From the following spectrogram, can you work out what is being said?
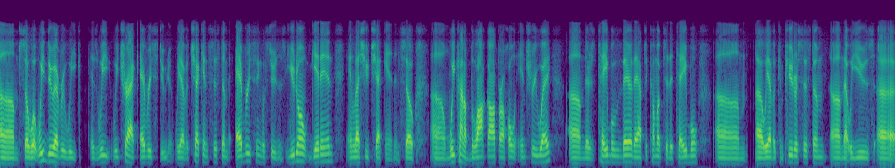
Um, so what we do every week is we we track every student. We have a check-in system. Every single student. You don't get in unless you check in, and so um, we kind of block off our whole entryway. Um, there's tables there. They have to come up to the table. Um, uh, we have a computer system um, that we use uh,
